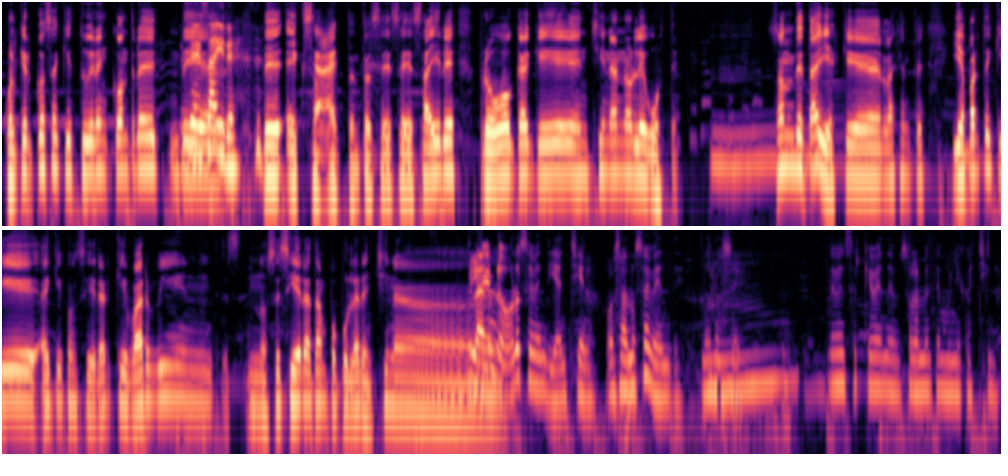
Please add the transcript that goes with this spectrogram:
cualquier cosa que estuviera en contra de... de Ese desaire. de- exacto, entonces ese desaire provoca que en China no le guste. Mm. Son detalles que la gente... Y aparte que hay que considerar que Barbie, no sé si era tan popular en China. Claro. Que no, no se vendía en China. O sea, no se vende. No lo sé. Mm. Deben ser que venden solamente muñecas chinas.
